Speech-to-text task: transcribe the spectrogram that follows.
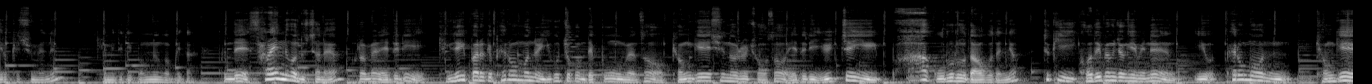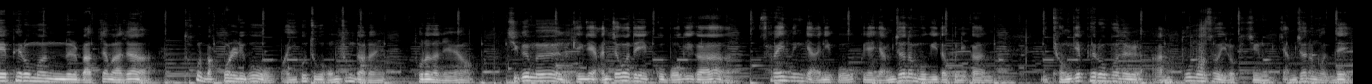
이렇게 주면은 개미들이 먹는 겁니다. 근데 살아있는 거 넣잖아요? 그러면 애들이 굉장히 빠르게 페로몬을 이곳저곳 내뿜으면서 경계 신호를 줘서 애들이 일제히 막 우르르 나오거든요? 특히 이 거대병정 개미는 이 페로몬 경계 페로몬을 맞자마자 턱을 막 벌리고 막 이곳저곳 엄청 돌아다녀요. 지금은 굉장히 안정화되어 있고 먹이가 살아있는 게 아니고 그냥 얌전한 먹이다 보니까 경계 페로몬을 안 뿜어서 이렇게 지금 얌전한 건데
